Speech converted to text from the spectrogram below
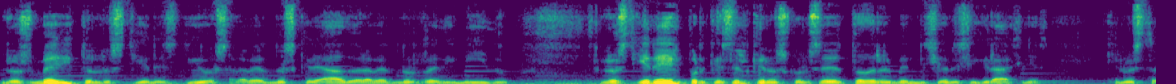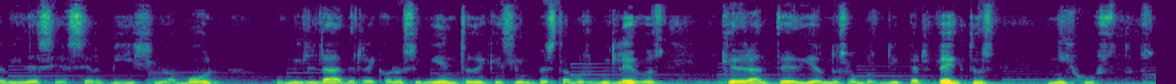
Los méritos los tiene Dios al habernos creado, al habernos redimido. Los tiene Él porque es el que nos concede todas las bendiciones y gracias. Que nuestra vida sea servicio, amor, humildad, reconocimiento de que siempre estamos muy lejos y que delante de Dios no somos ni perfectos ni justos.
